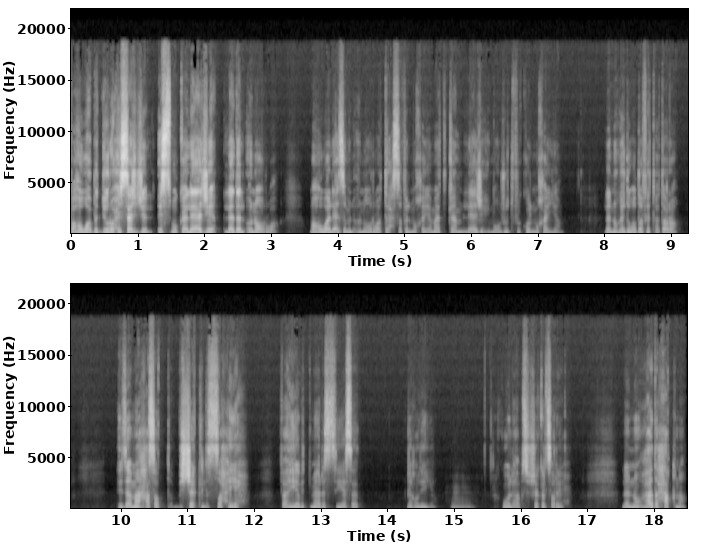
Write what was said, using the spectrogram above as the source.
فهو بده يروح يسجل اسمه كلاجئ لدى الأونروا ما هو لازم الأونروا تحصي في المخيمات كم لاجئ موجود في كل مخيم لأنه هيدي وظيفتها ترى. إذا ما حصت بالشكل الصحيح فهي بتمارس سياسة يهودية. مم. أقولها بشكل صريح. لأنه هذا حقنا.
